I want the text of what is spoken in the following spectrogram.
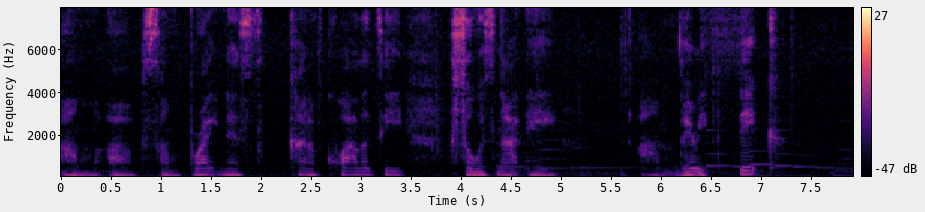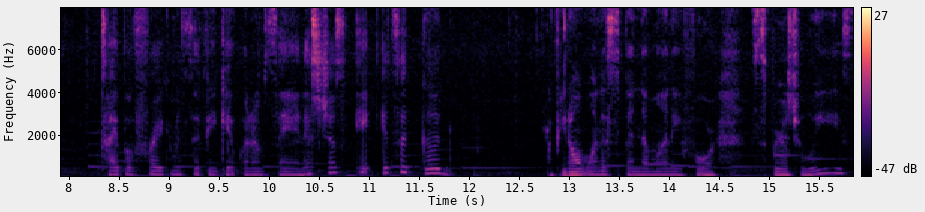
um, uh, some brightness kind of quality. So it's not a um, very thick type of fragrance, if you get what I'm saying. It's just, it, it's a good, if you don't want to spend the money for Spiritueuse,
